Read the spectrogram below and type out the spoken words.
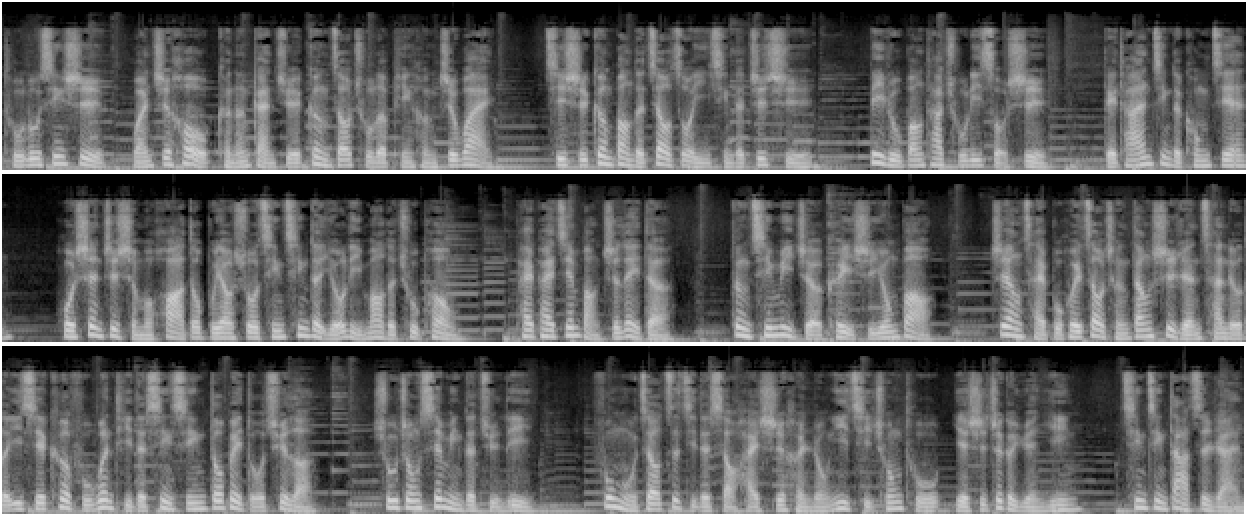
吐露心事完之后，可能感觉更糟。除了平衡之外，其实更棒的叫做隐形的支持，例如帮他处理琐事，给他安静的空间，或甚至什么话都不要说，轻轻的、有礼貌的触碰，拍拍肩膀之类的。更亲密者可以是拥抱，这样才不会造成当事人残留的一些克服问题的信心都被夺去了。书中鲜明的举例。父母教自己的小孩时，很容易起冲突，也是这个原因。亲近大自然。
